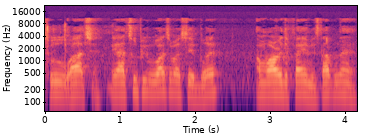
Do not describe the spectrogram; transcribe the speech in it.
Two watching. Yeah, two people watching my shit, boy. I'm already famous. Stop playing.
